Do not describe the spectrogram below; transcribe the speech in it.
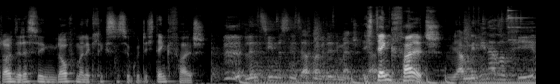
Leute, deswegen laufen meine Klicks nicht so gut. Ich denke falsch. Lindsay, sind jetzt erstmal wieder die Menschen. Ich ja? denke falsch. Wir haben Melina Sophie.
